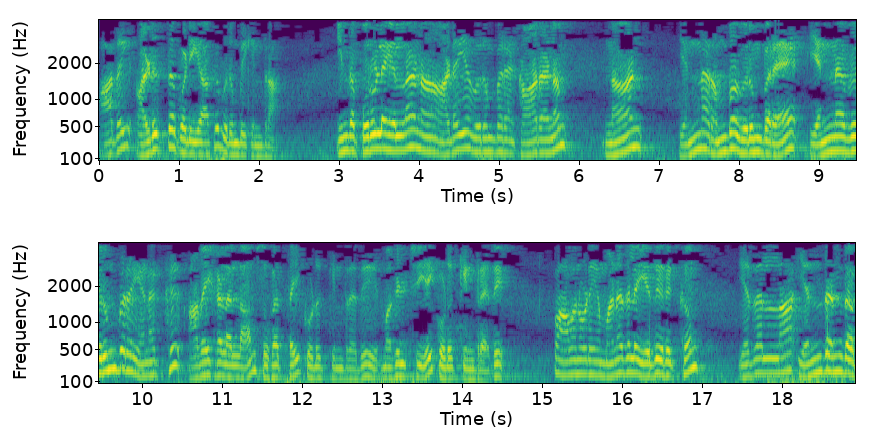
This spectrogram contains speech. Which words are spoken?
அதை அடுத்தபடியாக விரும்புகின்றான். இந்த பொருளை எல்லாம் நான் அடைய விரும்புற காரணம் நான் என்ன ரொம்ப விரும்புறேன் என்ன விரும்புற எனக்கு அவைகளெல்லாம் சுகத்தை கொடுக்கின்றது மகிழ்ச்சியை கொடுக்கின்றது. இப்ப அவனுடைய மனதுல எது இருக்கும்? எதெல்லாம் எந்தெந்த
